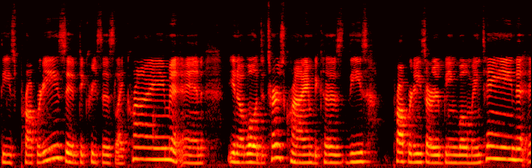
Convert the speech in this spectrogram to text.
these properties. It decreases like crime and you know, well, it deters crime because these properties are being well maintained.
